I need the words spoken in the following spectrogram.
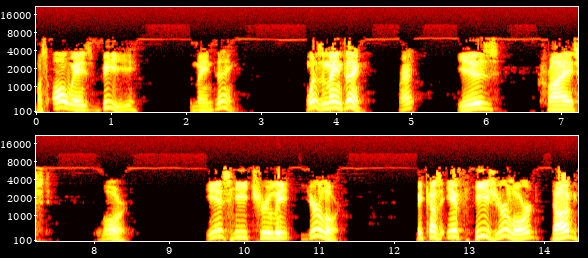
must always be the main thing. What is the main thing? Right? Is Christ Lord? Is He truly your Lord? Because if He's your Lord, Doug,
